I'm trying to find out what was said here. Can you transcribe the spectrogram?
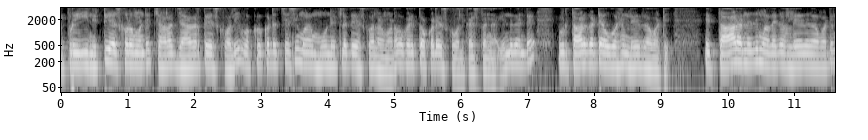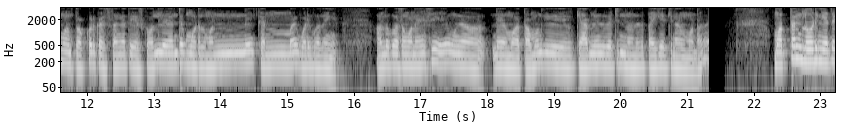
ఇప్పుడు ఈ నెట్ వేసుకోవడం అంటే చాలా జాగ్రత్త వేసుకోవాలి. ఒక్కొక్కటి వచ్చేసి మనం మూడు నెట్లు అయితే వేసుకోవాలన్నమాట. ఒకటి తొక్కటి వేసుకోవాలి ఖచ్చితంగా. ఎందుకంటే ఇప్పుడు తాడు కట్టే అవకాశం లేదు కాబట్టి. ఈ తాడు అనేది మన దగ్గర లేదు కాబట్టి మనం తొక్కటి ఖచ్చితంగా అయితే వేసుకోవాలి. లేదంటే మూటలు మన్ని కన్నా పడిపోతాయి ఇంకా. అందుకోసం అనేసి నేను మా తమ్ముడికి క్యాబిన్ పెట్టి నేను అయితే పైకి ఎక్కినాను అనమాట మొత్తం లోడింగ్ అయితే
